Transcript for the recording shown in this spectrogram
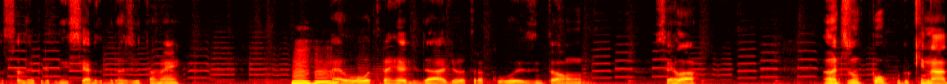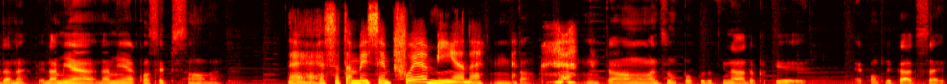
essa lei previdenciária do Brasil também, Uhum. é outra realidade, outra coisa. Então, sei lá. Antes um pouco do que nada, né? Na minha, na minha concepção, né? É, essa também sempre foi a minha, né? Então, então, antes um pouco do que nada, porque é complicado isso aí.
